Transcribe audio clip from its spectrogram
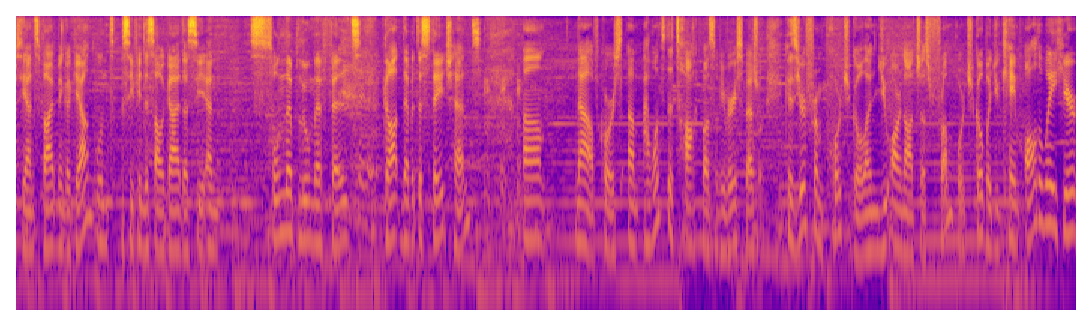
Sie haben das Vibe mega gern und sie finden es auch geil, dass sie ein Sonnenblumenfeld gerade neben der Stage haben. Um, now, of course, um, I wanted to talk about something very special because you're from Portugal and you are not just from Portugal, but you came all the way here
